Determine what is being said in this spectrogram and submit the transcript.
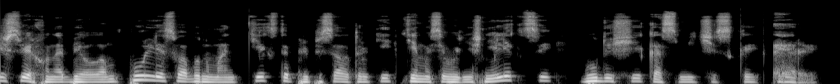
Лишь сверху на белой ампуле свободным от текста приписал от руки тему сегодняшней лекции «Будущее космической эры».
